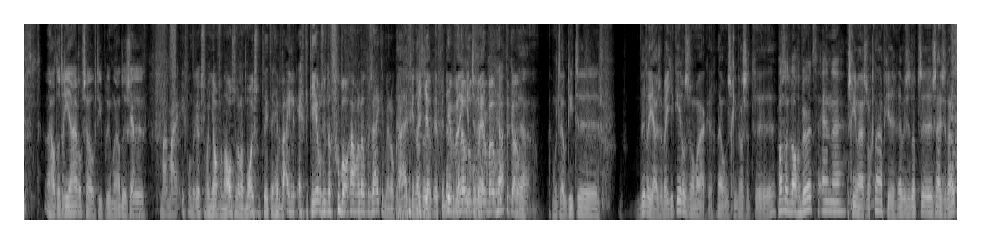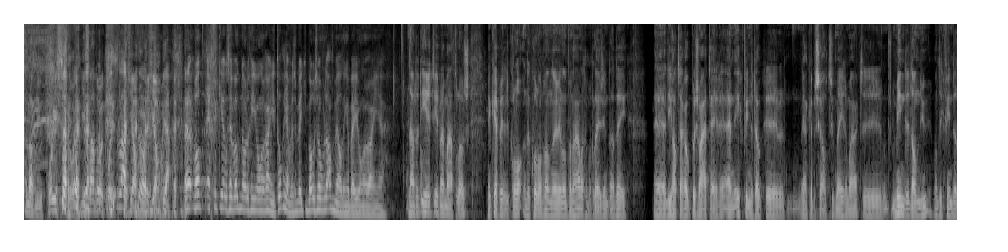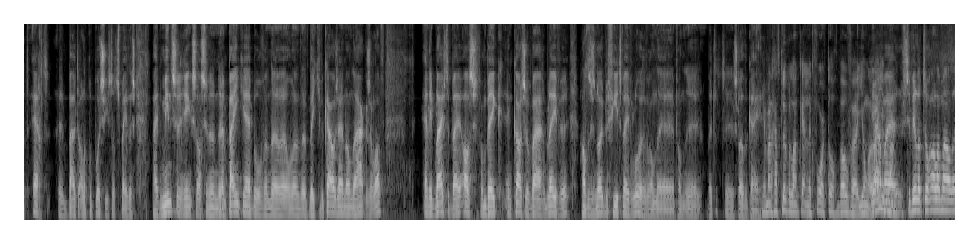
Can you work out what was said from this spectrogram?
hij had er drie jaar op zijn hoofd, die prima. Dus Ja. Maar, maar ik vond de reactie van Jan van Halsen wel het mooiste op Twitter. Hebben we eindelijk echte kerels in dat voetbal? Gaan we lopen zeiken met elkaar? Ja, ik vind dat je, ook- ik vind dat hebben we een beetje nodig om te er ver. te komen. ja, we moeten ook niet, willen juist een beetje kerels van maken. Nou, misschien was het... eh, Was dat wel gebeurd? En eh, Misschien waren ze nog knaapje. Hebben ze dat, eh, zijn ze daar ook vanaf nu? Hoor, je slaat door. Je slaat door, Cor. Dat is jammer. Dat is jammer. ja, Eh, want echte kerels hebben we ook nodig in Jong Oranje, toch? Ja, we zijn een beetje boos over de afmeldingen bij Jong Oranje. Nou, dat irriteert mij mateloos. Ik heb in de column, in de column van Willem van Hanegem gelezen in het AD. Eh, die had daar ook bezwaar tegen. En ik vind het ook, eh, ja, ik heb het zelf natuurlijk meegemaakt, eh, minder dan nu. Want ik vind dat echt buiten alle proporties dat spelers bij het minste rings, als ze een, een pijntje hebben of een, of een, beetje verkouden zijn, dan haken ze al af. En ik blijf erbij, als Van Beek en Kasso waren gebleven, hadden ze nooit met 4-2 verloren van, eh van weet het, eh, Slowakije. Ja, maar dan gaat Clubbelang kennelijk voor toch boven Jong Oranje Ja, maar ze willen toch allemaal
